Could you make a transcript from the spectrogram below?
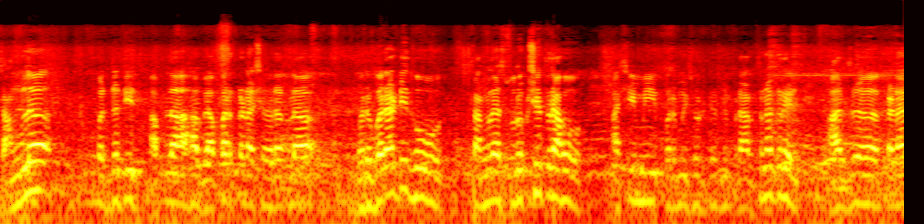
चांगलं पद्धतीत आपला हा व्यापार कडा शहरातला भरभराटीत हो चांगला सुरक्षित राहो अशी मी परमेश्वरची प्रार्थना करेल. आज कडा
